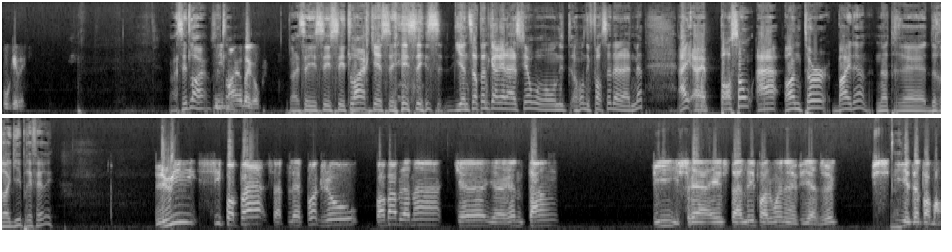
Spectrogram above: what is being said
au Québec. Ah, c'est clair. c'est Les clair. maires de gauche. Ouais, c'est- clair que c'est c'est- c'est- il y a une certaine corrélation, on est, on est forcé de l'admettre. Hey, euh, passons à Hunter Biden, notre euh, drogué préféré. Lui, si papa s'appelait pas Joe, probablement qu'il y aurait une tente, puis il serait installé pas loin d'un viaduc, puis s'il était pas bon.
